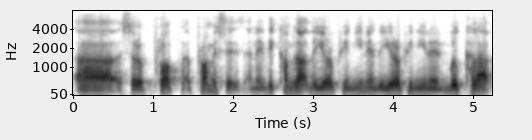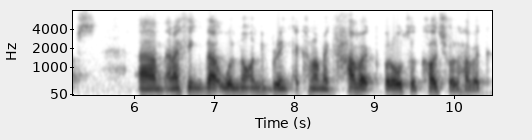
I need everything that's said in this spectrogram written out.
uh, sort of prop, uh, promises. And if it comes out of the European Union, the European Union will collapse. Um, and I think that will not only bring economic havoc, but also cultural havoc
